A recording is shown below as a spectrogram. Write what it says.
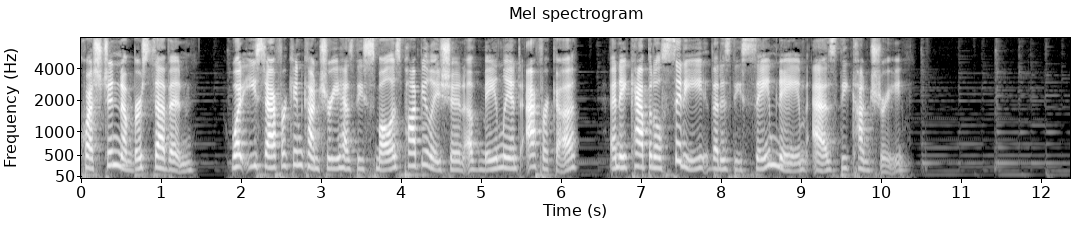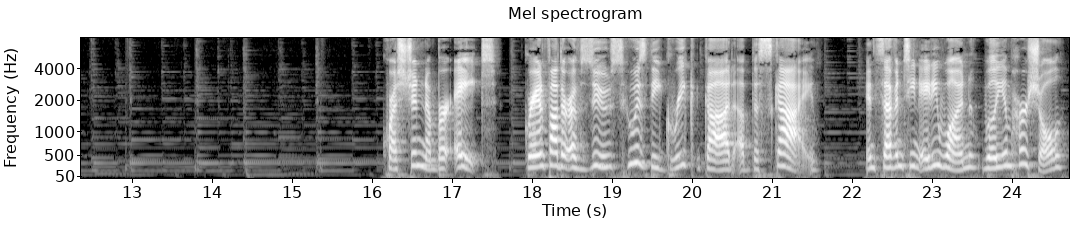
Question number seven. What East African country has the smallest population of mainland Africa and a capital city that is the same name as the country? Question number eight. Grandfather of Zeus, who is the Greek god of the sky? In 1781, William Herschel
